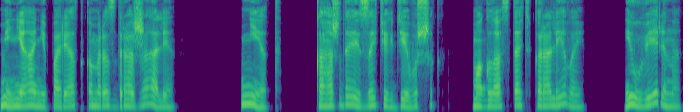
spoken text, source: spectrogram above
меня они порядком раздражали. Нет, каждая из этих девушек могла стать королевой, и уверена,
